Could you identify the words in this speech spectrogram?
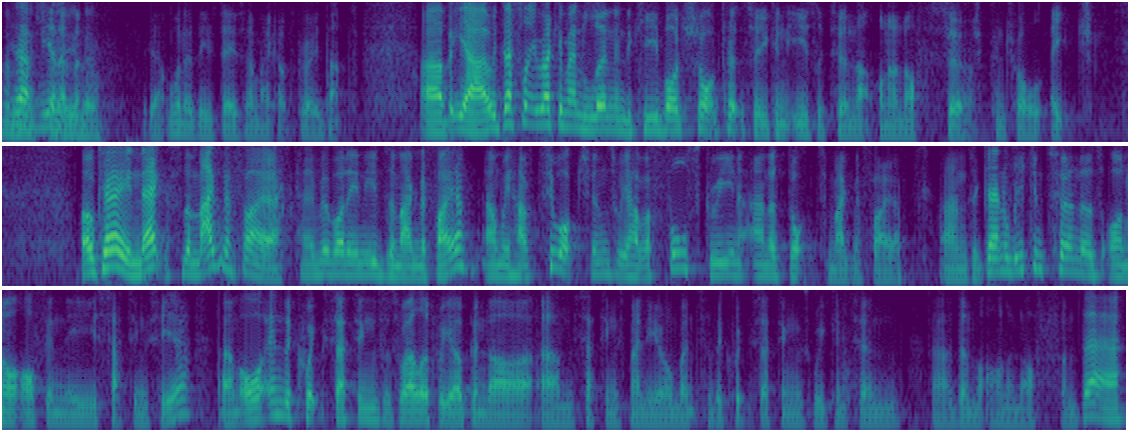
I'm Yeah, not sure either. yeah, one of these days I might upgrade that. Uh, but yeah, I would definitely recommend learning the keyboard shortcut so you can easily turn that on and off. Search Control H. Okay, next, the magnifier. Everybody needs a magnifier, and we have two options. We have a full screen and a docked magnifier. And again, we can turn those on or off in the settings here, um, or in the quick settings as well. If we opened our um, settings menu and went to the quick settings, we can turn uh, them on and off from there.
